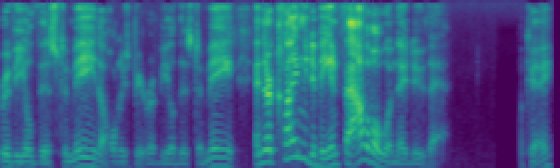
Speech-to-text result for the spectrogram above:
revealed this to me, the Holy Spirit revealed this to me, and they're claiming to be infallible when they do that. Okay?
